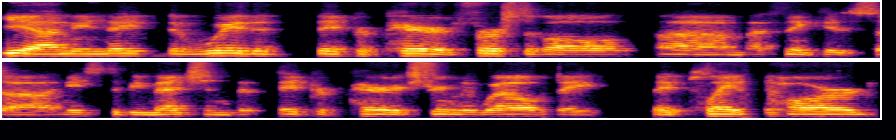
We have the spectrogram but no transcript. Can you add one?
Yeah, I mean, they the way that they prepared. First of all, um, I think is uh, needs to be mentioned that they prepared extremely well. They they played hard.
